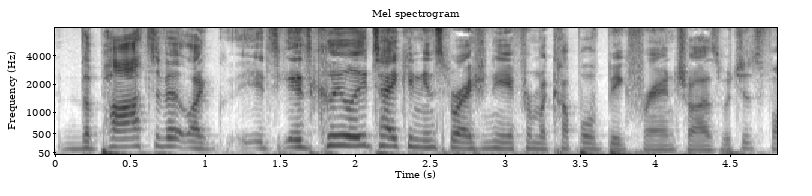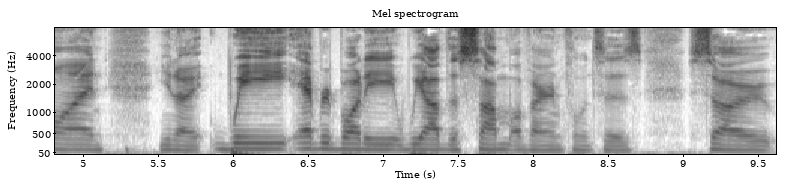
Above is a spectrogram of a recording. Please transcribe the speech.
the parts of it, like it's it's clearly taken inspiration here from a couple of big franchises, which is fine. You know, we everybody we are the sum of our influences, so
